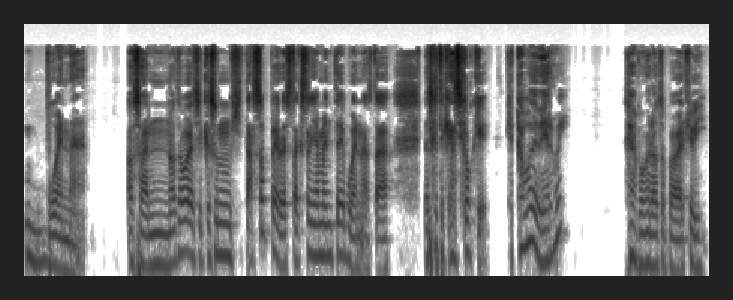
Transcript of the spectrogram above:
buena. O sea, no te voy a decir que es un hitazo, pero está extrañamente buena. Está, es que te quedas así como que, ¿qué acabo de ver, güey? Poner el otro para ver qué vi.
